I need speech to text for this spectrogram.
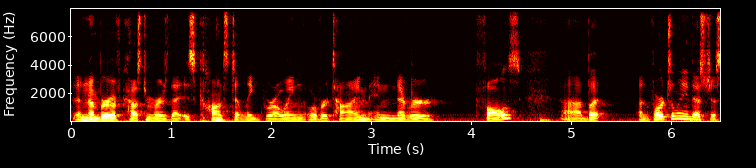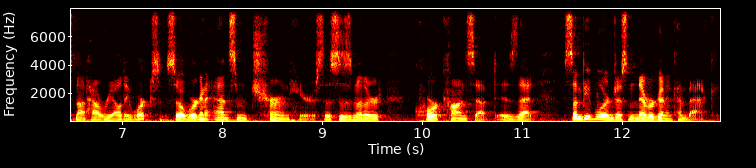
a number of customers that is constantly growing over time and never falls. Uh, but unfortunately, that's just not how reality works. So we're going to add some churn here. So this is another core concept is that some people are just never going to come back.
